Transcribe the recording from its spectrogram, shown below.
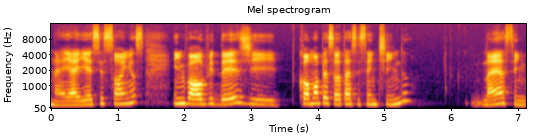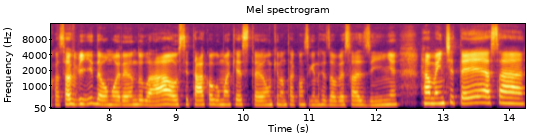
né? E aí, esses sonhos envolve desde como a pessoa está se sentindo, né, assim, com a sua vida, ou morando lá, ou se tá com alguma questão que não tá conseguindo resolver sozinha. Realmente ter essa.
